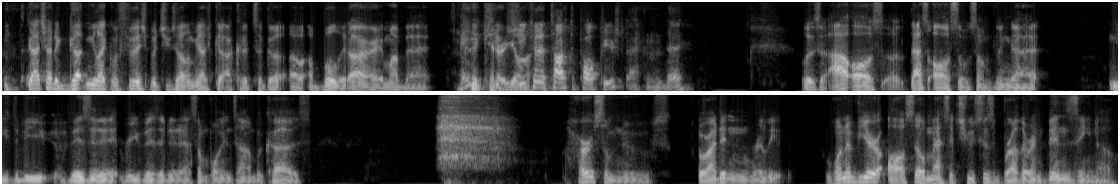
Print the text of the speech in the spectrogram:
guy tried to gut me like a fish, but you telling me I could I could have took a, a, a bullet. All right, my bad. Hey, she, Carry she could have talked to Paul Pierce back in the day. Listen, I also that's also something that needs to be visited, revisited at some point in time because I heard some news, or I didn't really. One of your also Massachusetts brother and Benzino,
